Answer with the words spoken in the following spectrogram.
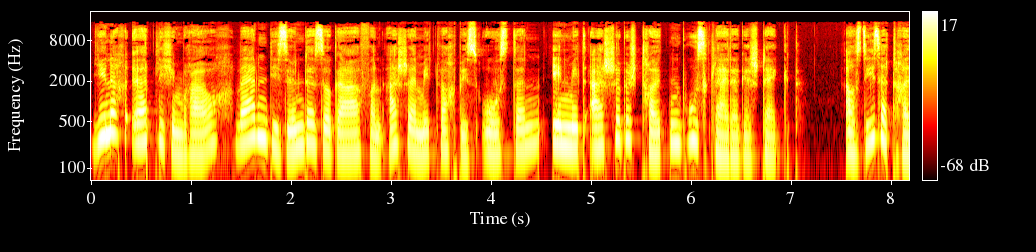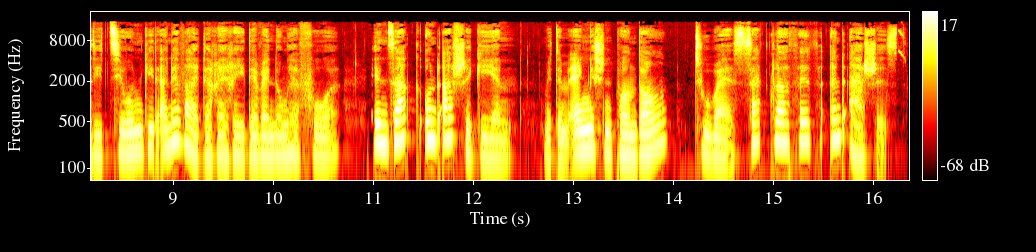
Je nach örtlichem Brauch werden die Sünder sogar von Aschermittwoch bis Ostern in mit Asche bestreuten Bußkleider gesteckt. Aus dieser Tradition geht eine weitere Redewendung hervor: in Sack und Asche gehen, mit dem englischen Pendant to wear sackcloth and ashes.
